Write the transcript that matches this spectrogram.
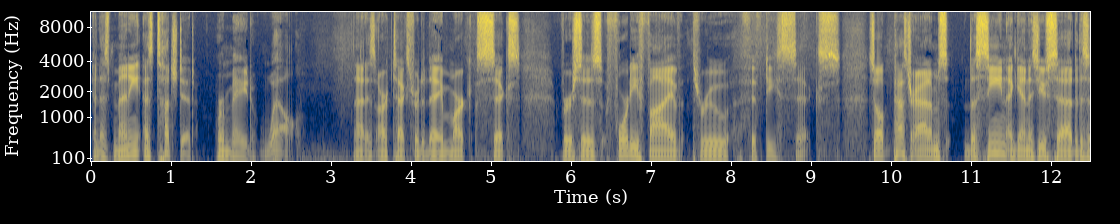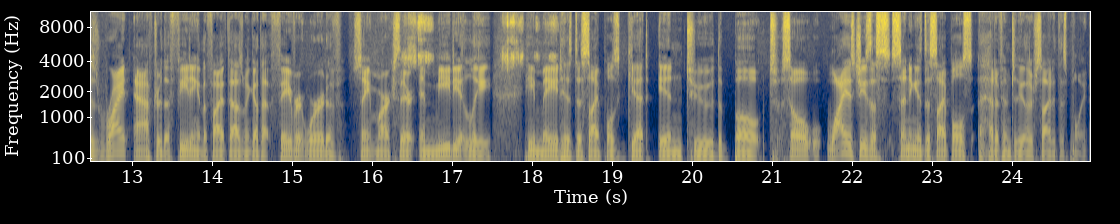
And as many as touched it were made well. That is our text for today, Mark 6, verses 45 through 56. So, Pastor Adams, the scene, again, as you said, this is right after the feeding of the 5,000. We got that favorite word of St. Mark's there. Immediately, he made his disciples get into the boat. So, why is Jesus sending his disciples ahead of him to the other side at this point?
